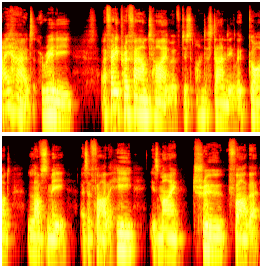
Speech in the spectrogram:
I had really a fairly profound time of just understanding that God loves me as a father. He is my true father.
